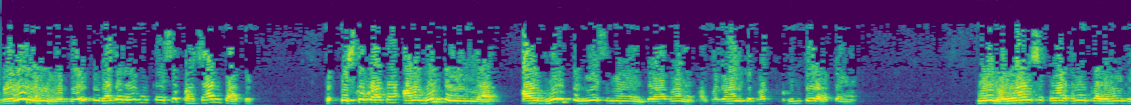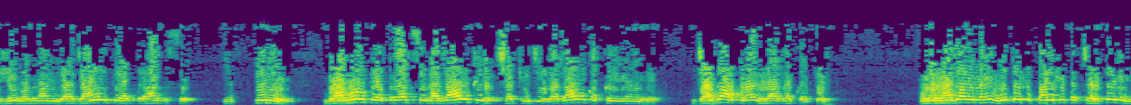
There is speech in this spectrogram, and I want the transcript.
बोले नहीं होते तो राजा लोग कैसे पहचान पाते? तो इसको कहते हैं अवधूत लीला। अवधूत वेश में ब्राह्मण और भगवान के भक्त घूमते रहते हैं। मैं भगवान से प्रार्थना कर रहा हूँ कि हे भगवान, राजाओं के अपराध से तीनों ब्राह्मणों के अपराध से राजाओं की रक्षा कीजिए, राजाओं का कल्याण है। ज़्यादा अपराध राजा करते हैं। अगर राजा नहीं होते तो पालकी पर चढ़ते नहीं।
